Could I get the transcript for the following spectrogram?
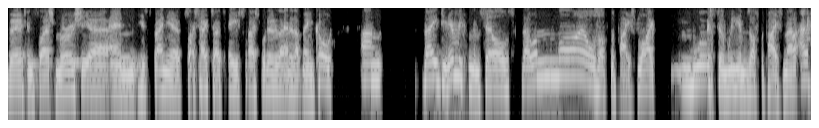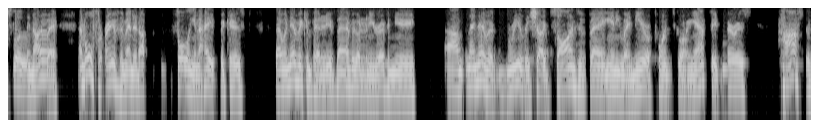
Virgin slash Marussia and Hispania slash HRT slash whatever they ended up being called, um, they did everything themselves. They were miles off the pace, like than Williams off the pace, and they were absolutely nowhere. And all three of them ended up falling in a heap because they were never competitive. They never got any revenue. Um, they never really showed signs of being anywhere near a point scoring outfit. Whereas Haas are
